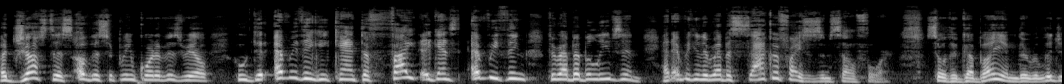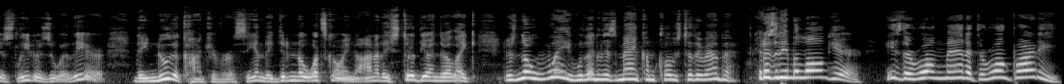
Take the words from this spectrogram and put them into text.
a justice of the Supreme Court of Israel, who did everything he can to fight against everything the Rebbe believes in and everything the Rebbe sacrifices himself for. So the Gabayim, the religious leaders who were there, they knew the controversy and they didn't know what's going on and they stood there and they're like, there's no way we're letting this man come close to the Rebbe. He doesn't even belong here. He's the wrong man at the wrong party.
